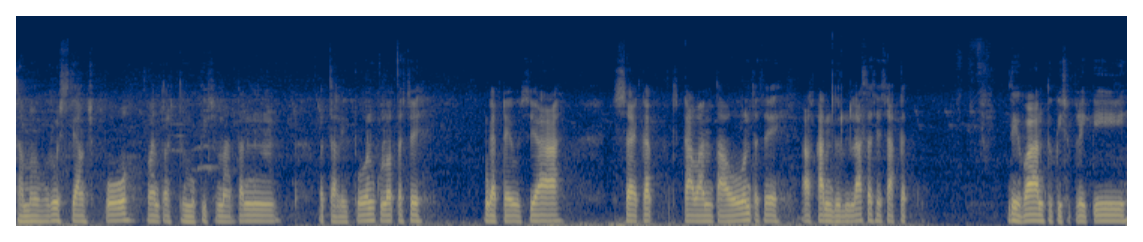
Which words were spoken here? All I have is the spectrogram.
Damel ngurus tiang sepuh ngantos dumugi semanten wektalipun kula tasih nggak usia seket kawan tahun tesih alhamdulillah tesih sakit dewan dugi sepriki.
